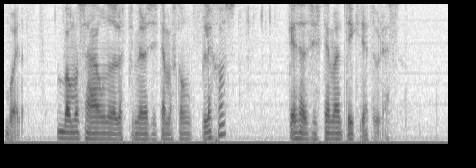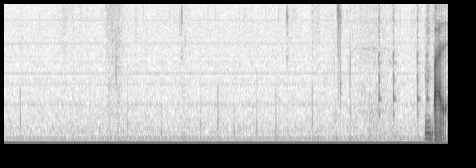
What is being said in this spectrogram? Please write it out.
Bueno, vamos a uno de los primeros sistemas complejos, que es el sistema anticriaturas. Vale,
